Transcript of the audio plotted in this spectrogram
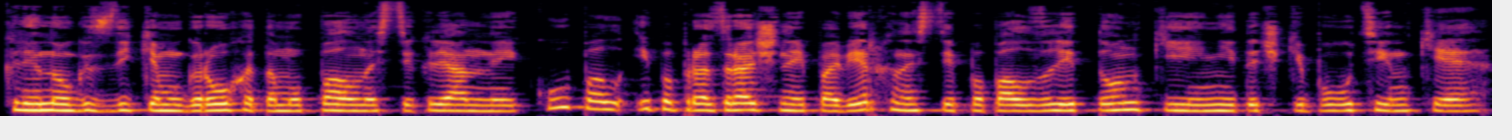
Клинок с диким грохотом упал на стеклянный купол, и по прозрачной поверхности поползли тонкие ниточки паутинки.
